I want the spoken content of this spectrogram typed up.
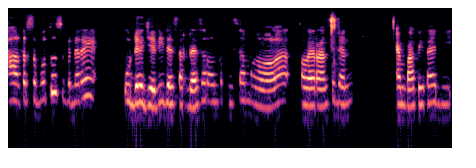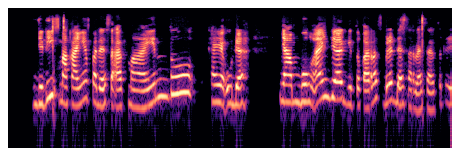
hal tersebut tuh sebenarnya udah jadi dasar-dasar untuk bisa mengelola toleransi dan empati tadi. Jadi makanya pada saat main tuh kayak udah nyambung aja gitu. Karena sebenarnya dasar-dasar itu udah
